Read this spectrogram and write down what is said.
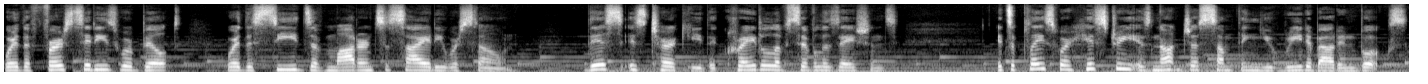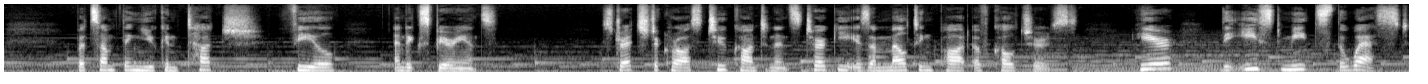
where the first cities were built, where the seeds of modern society were sown. This is Turkey, the cradle of civilizations. It's a place where history is not just something you read about in books, but something you can touch, feel, and experience. Stretched across two continents, Turkey is a melting pot of cultures. Here, the East meets the West,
